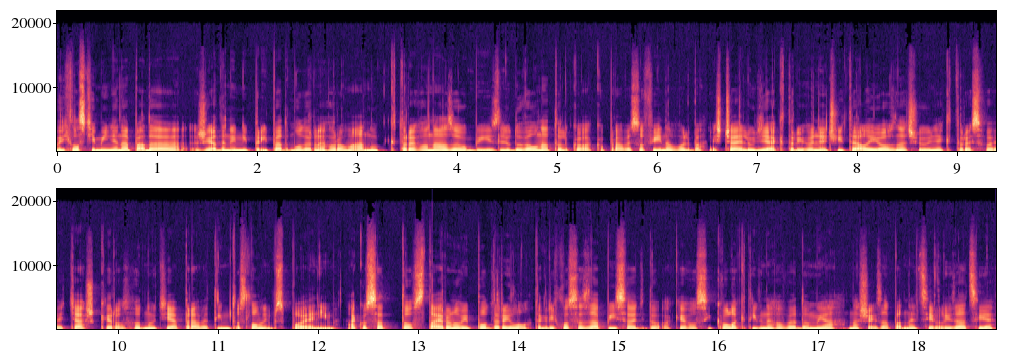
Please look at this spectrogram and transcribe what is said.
V rýchlosti mi nenapadá žiaden iný prípad moderného románu, ktorého názov by zľudoval natoľko ako práve Sofína voľba. Ešte aj ľudia, ktorí ho nečítali, označujú niektoré svoje ťažké rozhodnutia práve týmto slovným spojením. Ako sa to Styronovi podarilo tak rýchlo sa zapísať do akéhosi kolektívneho vedomia našej západnej civilizácie?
